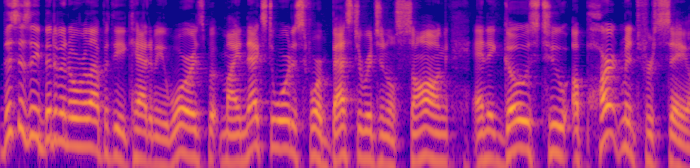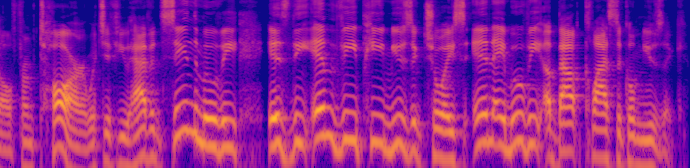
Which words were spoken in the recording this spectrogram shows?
This is a bit of an overlap with the Academy Awards, but my next award is for Best Original Song, and it goes to Apartment for Sale from Tar, which, if you haven't seen the movie, is the MVP music choice in a movie about classical music.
